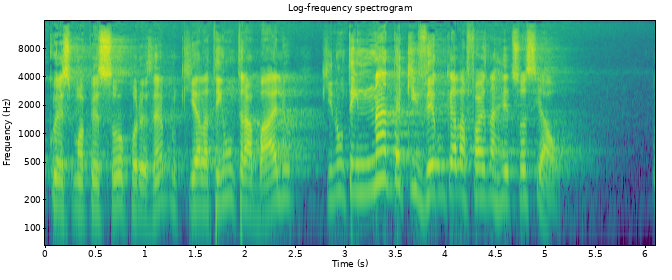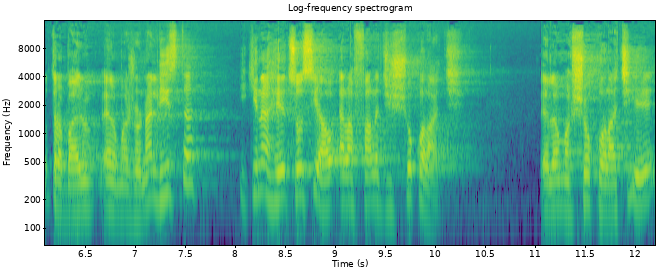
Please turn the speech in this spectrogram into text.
conheço uma pessoa, por exemplo, que ela tem um trabalho que não tem nada a ver com o que ela faz na rede social. O trabalho é uma jornalista e que na rede social ela fala de chocolate. Ela é uma chocolatier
